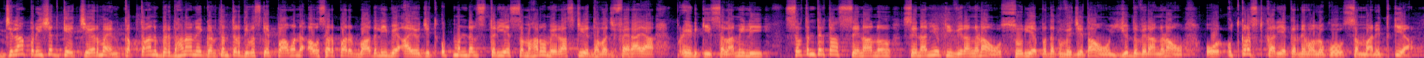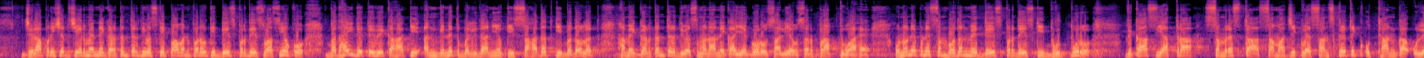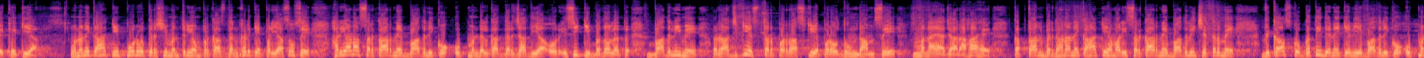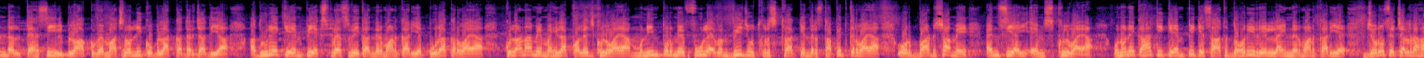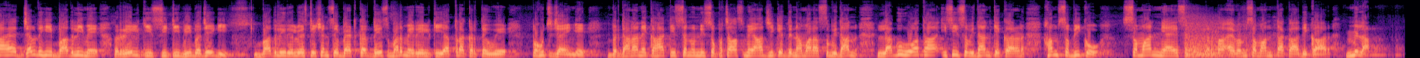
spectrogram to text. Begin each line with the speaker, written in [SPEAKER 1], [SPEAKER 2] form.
[SPEAKER 1] जिला परिषद के चेयरमैन कप्तान बिरधाना ने गणतंत्र दिवस के पावन अवसर पर बादली में आयोजित उपमंडल स्तरीय समारोह में राष्ट्रीय ध्वज फहराया, परेड की सलामी ली। स्वतंत्रता सेनानों सेनानियों की वीरांगनाओं, सूर्य पदक विजेताओं, युद्ध वीरांगनाओं और उत्कृष्ट कार्य करने वालों को सम्मानित किया। जिला परिषद चेयरमैन ने गणतंत्र दिवस के पावन पर्व की देश प्रदेश वासियों को बधाई देते हुए कहा कि अनगिनत बलिदानियों की शहादत की बदौलत हमें गणतंत्र दिवस मनाने का यह गौरवशाली अवसर प्राप्त हुआ है। उन्होंने अपने संबोधन में देश प्रदेश की भूतपूर्व विकास यात्रा, समरसता, सामाजिक व सांस्कृतिक उत्थान का उल्लेख किया। उन्होंने कहा कि पूर्व कृषि मंत्री ओम प्रकाश धनखड़ के प्रयासों से हरियाणा सरकार ने बादली को उपमंडल का दर्जा दिया और इसी की बदौलत बादली में राजकीय स्तर पर राष्ट्रीय पर्व धूमधाम से मनाया जा रहा है। कप्तान बिरधाना ने कहा कि हमारी सरकार ने बादली क्षेत्र में विकास को गति देने के लिए बादली को उपमंडल, तहसील, ब्लॉक व माछरौली को ब्लॉक का दर्जा दिया। अधूरे के एमपी एक्सप्रेस का निर्माण कार्य पूरा करवाया। कुलाना में महिला कॉलेज खुलवाया, मुनीमपुर में फूल एवं बीज उत्कृष्टता केंद्र स्थापित करवाया और बादशाह में एनसीआई एम्स खुलवाया। उन्होंने कहा कि केएमपी के साथ दोहरी रेल लाइन निर्माण कार्य जोरों से चल रहा है, जल्द ही बादली में रेल की सीटी भी बजेगी। बादली रेलवे स्टेशन से बैठकर देश भर में रेल की यात्रा करते हुए पहुँच जाएँगे। बिरधाना ने कहा कि सन 1950 में आज ही के दिन हमारा संविधान लागू हुआ था। इसी संविधान के कारण हम सभी को समान न्याय स्वतंत्रता एवं समानता का अधिकार मिला।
